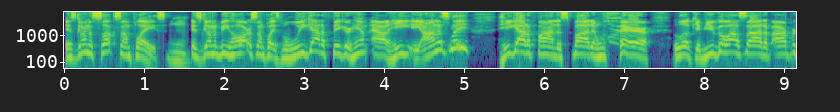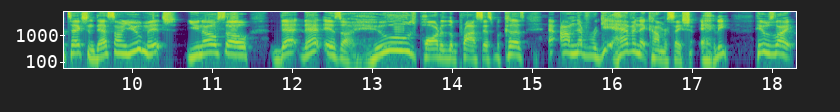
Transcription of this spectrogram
It's gonna suck someplace. Mm. It's gonna be hard someplace, but we got to figure him out. He, he honestly, he got to find a spot and where. Look, if you go outside of our protection, that's on you, Mitch. You know, so that that is a huge part of the process because I'll never forget having that conversation, Eddie. He was like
